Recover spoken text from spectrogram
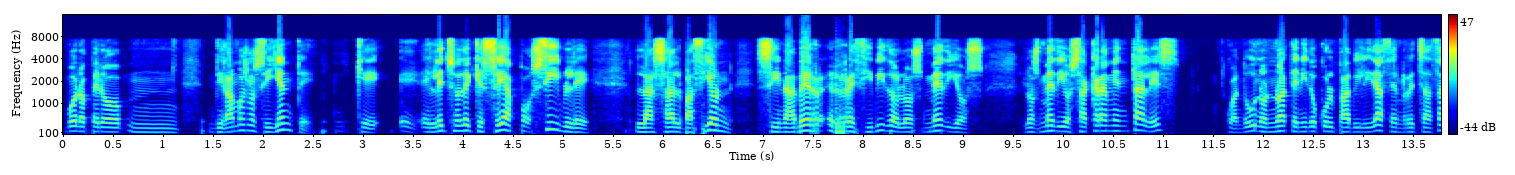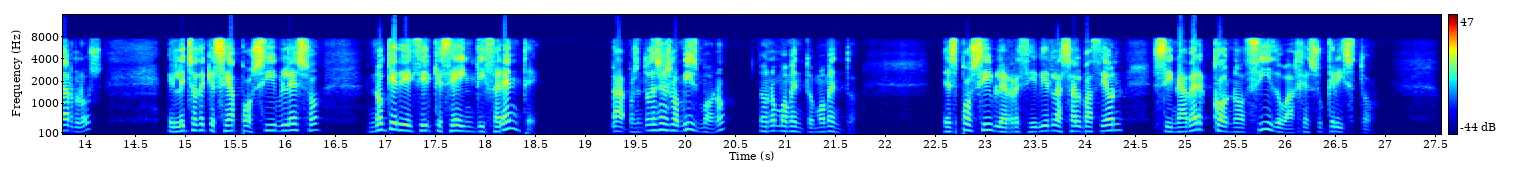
Bueno, pero mm, digamos lo siguiente, que eh, el hecho de que sea posible la salvación sin haber recibido los medios, los medios sacramentales, cuando uno no ha tenido culpabilidad en rechazarlos, el hecho de que sea posible eso no quiere decir que sea indiferente. Ah, pues entonces es lo mismo, ¿no? No, no, momento, momento. Es posible recibir la salvación sin haber conocido a Jesucristo.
